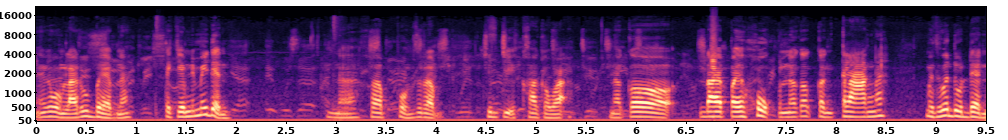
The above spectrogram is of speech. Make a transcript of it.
นะครับผมหลายรูปแบบนะ แต่เกมนี้ไม่เด่น นะครับผมสำหรับชินจิคากาวะนะก็ได้ไป 6 นะก็กลางๆนะไม่ถือว่าโดดเด่น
